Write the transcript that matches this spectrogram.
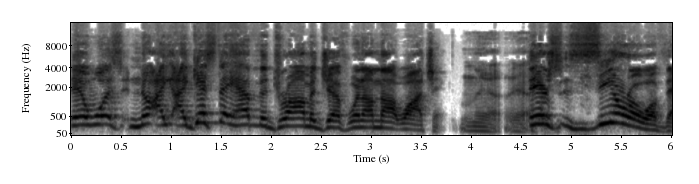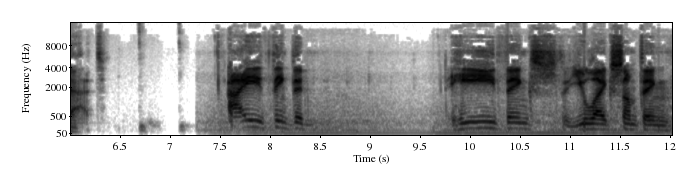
There was no I, I guess they have the drama, Jeff, when I'm not watching. Yeah, yeah. There's zero of that. I think that he thinks that you like something.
